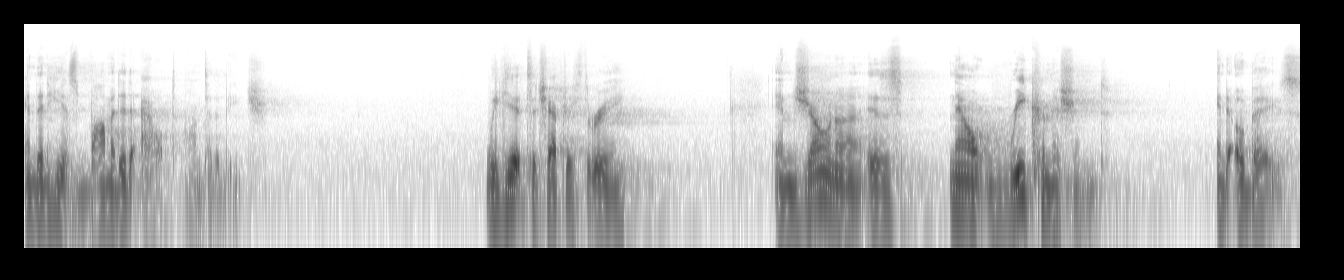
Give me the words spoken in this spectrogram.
And then he is vomited out onto the beach. We get to chapter 3, and Jonah is now recommissioned and obeys.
